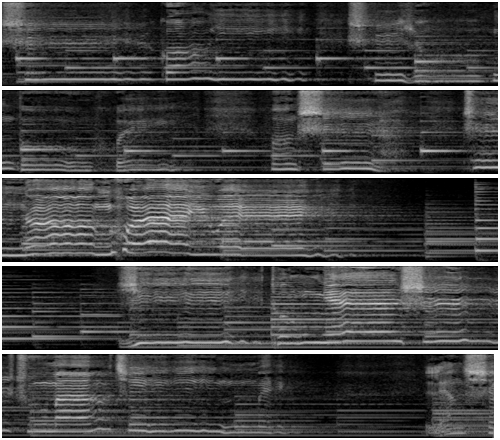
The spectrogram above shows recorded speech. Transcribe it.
时光一逝永不回，往事只能回味。忆童年时竹马青梅，两小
